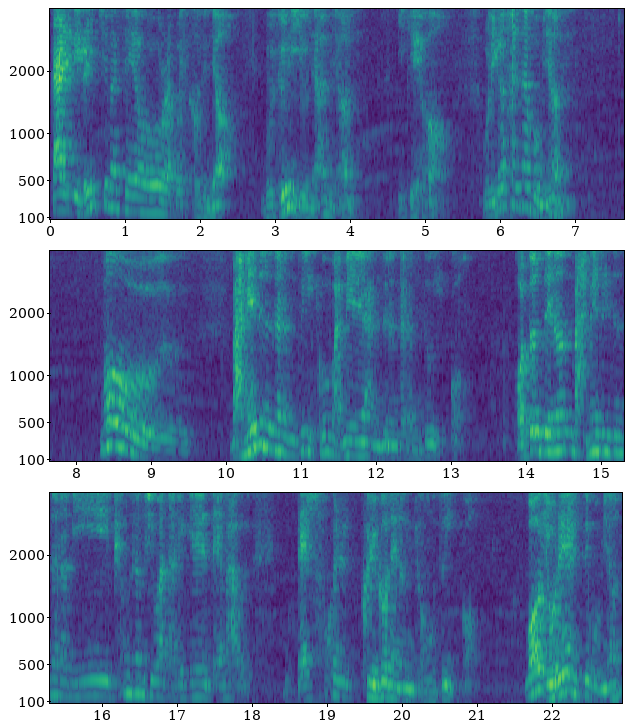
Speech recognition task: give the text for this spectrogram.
깔리를 잊지 마세요 라고 했거든요. 무슨 이유냐 하면 이게요. 우리가 살다 보면 뭐 마음에 드는 사람도 있고 마음에 안 드는 사람도 있고 어떤 때는 마음에 들던 사람이 평상시와 다르게 내 마음 내 속을 긁어내는 경우도 있고 뭐 요래할 때 보면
